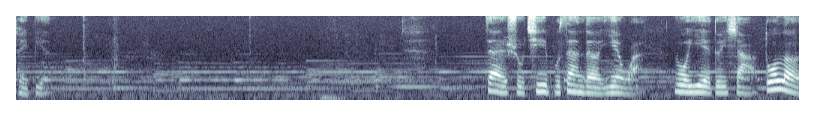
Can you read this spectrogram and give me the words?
蜕变。在暑气不散的夜晚，落叶堆下多了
